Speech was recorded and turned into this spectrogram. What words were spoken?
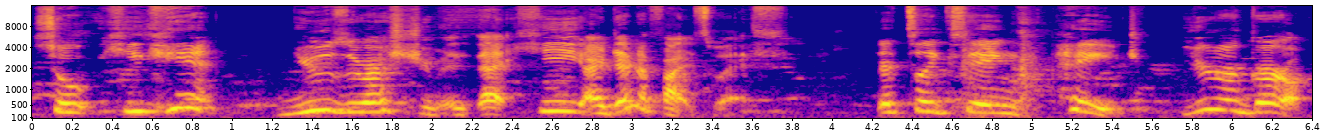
So he can't use the restroom that he identifies with. That's like saying, Paige, you're a girl.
